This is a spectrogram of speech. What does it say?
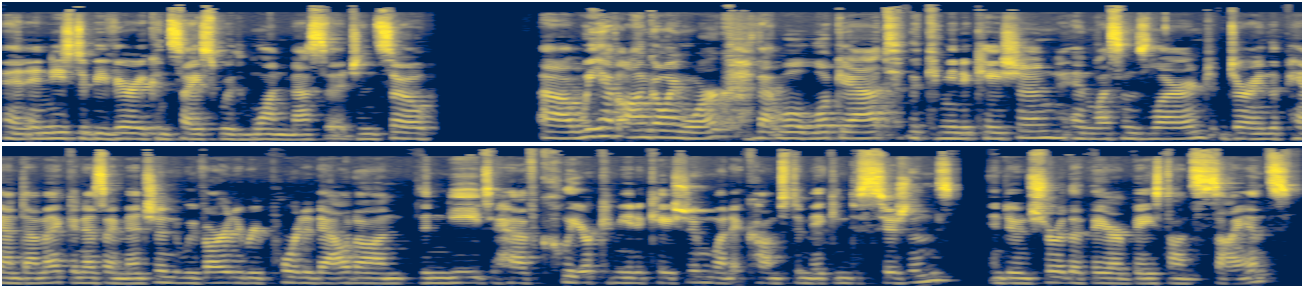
and it needs to be very concise with one message. And so uh, we have ongoing work that will look at the communication and lessons learned during the pandemic. And as I mentioned, we've already reported out on the need to have clear communication when it comes to making decisions and to ensure that they are based on science.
